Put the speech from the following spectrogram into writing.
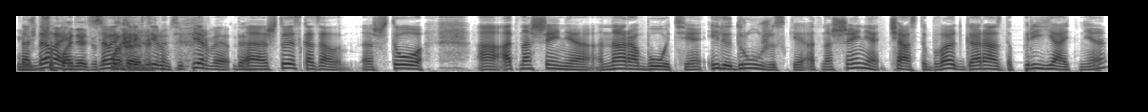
Так, давай, понятия давай совпадали. скорректируемся. Первое, Да. а, что я сказала, что а, отношения на работе или дружеские отношения часто бывают гораздо приятнее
